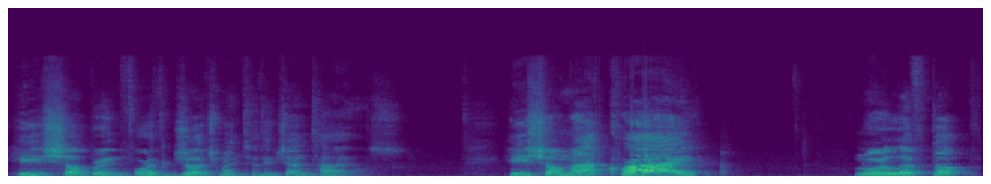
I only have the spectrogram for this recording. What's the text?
He shall bring forth judgment to the Gentiles. He shall not cry, nor lift up,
